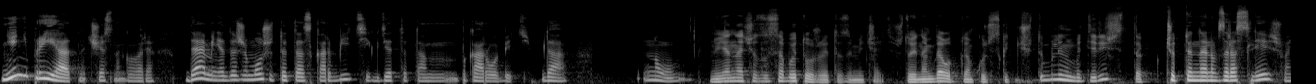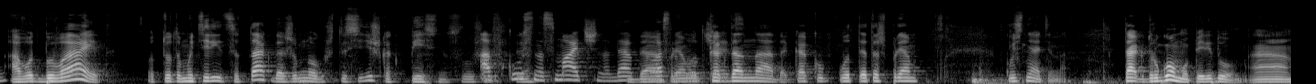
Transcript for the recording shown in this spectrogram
мне неприятно, честно говоря. Да, меня даже может это оскорбить и где-то там покоробить. Да. Ну, Но я начал за собой тоже это замечать, что иногда вот прям хочется сказать, что ты, блин, материшься так что-то ты, наверное, взрослеешь, Вань. А вот бывает, вот кто-то матерится так даже много, что ты сидишь как песню слушаешь. А прям. вкусно, смачно, да, Да, классно прям вот получается. когда надо, как вот это ж прям вкуснятина. Так, к другому перейду. А,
